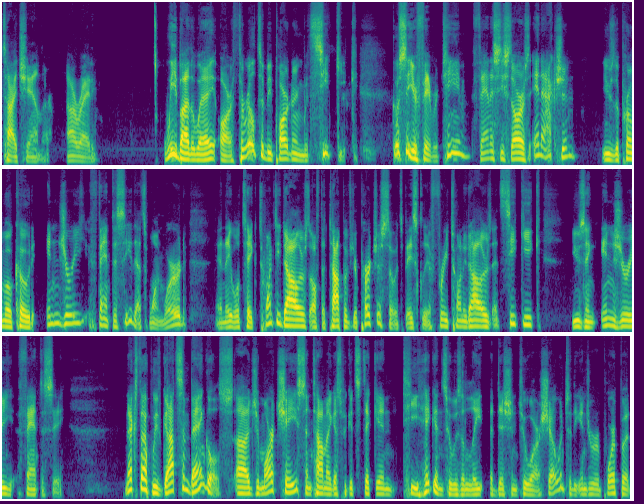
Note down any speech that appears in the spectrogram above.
Ty Chandler. All righty. We, by the way, are thrilled to be partnering with SeatGeek. Go see your favorite team, Fantasy Stars, in action. Use the promo code Injury Fantasy. That's one word and they will take $20 off the top of your purchase. So it's basically a free $20 at SeatGeek using injury fantasy. Next up, we've got some Bengals. Uh, Ja'Marr Chase and Tom, I guess we could stick in Tee Higgins, who was a late addition to our show and to the injury report, but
